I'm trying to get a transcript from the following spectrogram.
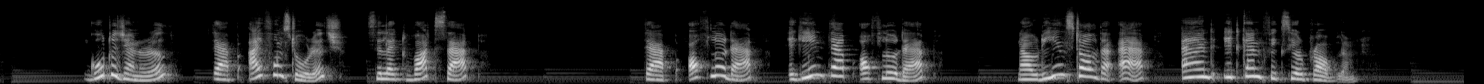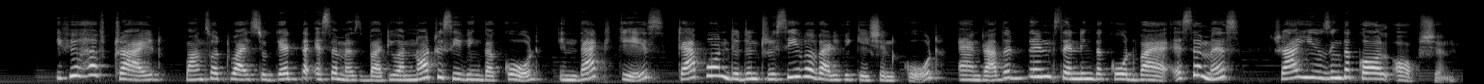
go to general, Tap iPhone storage, select WhatsApp, tap offload app, again tap offload app. Now reinstall the app and it can fix your problem. If you have tried once or twice to get the SMS but you are not receiving the code, in that case, tap on didn't receive a verification code and rather than sending the code via SMS, try using the call option.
